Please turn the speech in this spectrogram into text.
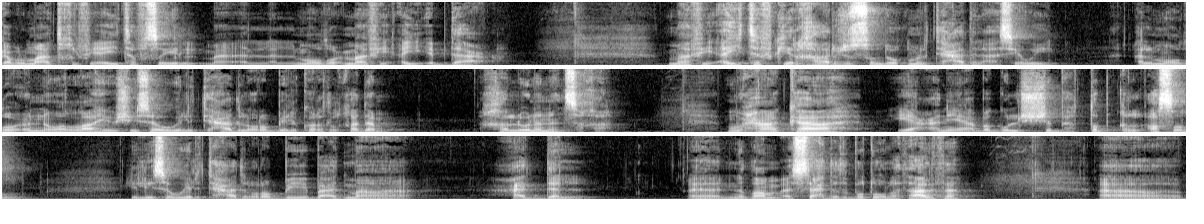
قبل ما أدخل في أي تفصيل الموضوع ما في أي إبداع. ما في أي تفكير خارج الصندوق من الاتحاد الآسيوي. الموضوع إنه والله وش يسوي الاتحاد الأوروبي لكرة القدم؟ خلونا ننسخه. محاكاة يعني بقول شبه طبق الأصل للي يسويه الاتحاد الأوروبي بعد ما عدل النظام استحدث بطولة ثالثة. آه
